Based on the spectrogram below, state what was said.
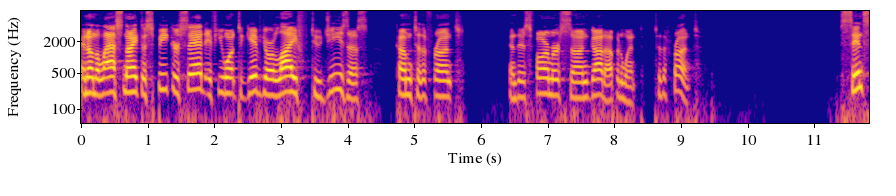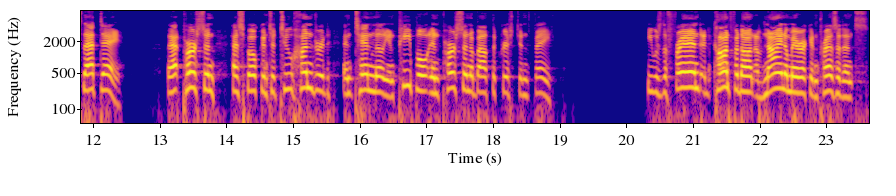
and on the last night the speaker said if you want to give your life to Jesus come to the front and this farmer's son got up and went to the front. Since that day that person has spoken to 210 million people in person about the Christian faith. He was the friend and confidant of nine American presidents,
